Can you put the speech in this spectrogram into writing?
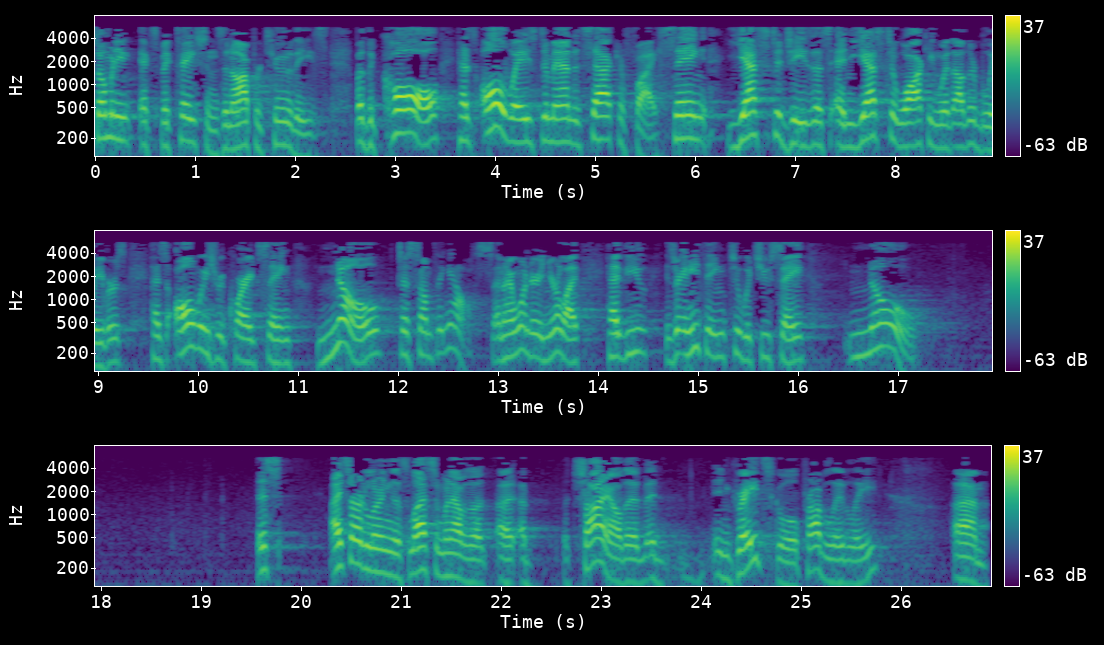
So many expectations and opportunities. But the call has always demanded sacrifice. Saying yes to Jesus and yes to walking with other believers has always required saying no to something else. And I wonder in your life, have you, is there anything to which you say no? This, I started learning this lesson when I was a, a, a child, in grade school, probably. Um,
